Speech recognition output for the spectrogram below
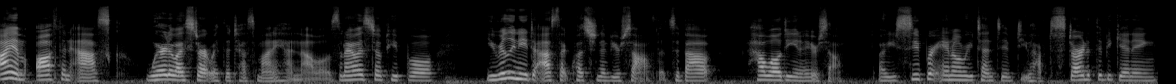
I am often asked, where do I start with the Tess Monaghan novels? And I always tell people, you really need to ask that question of yourself. It's about how well do you know yourself? Are you super anal retentive? Do you have to start at the beginning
